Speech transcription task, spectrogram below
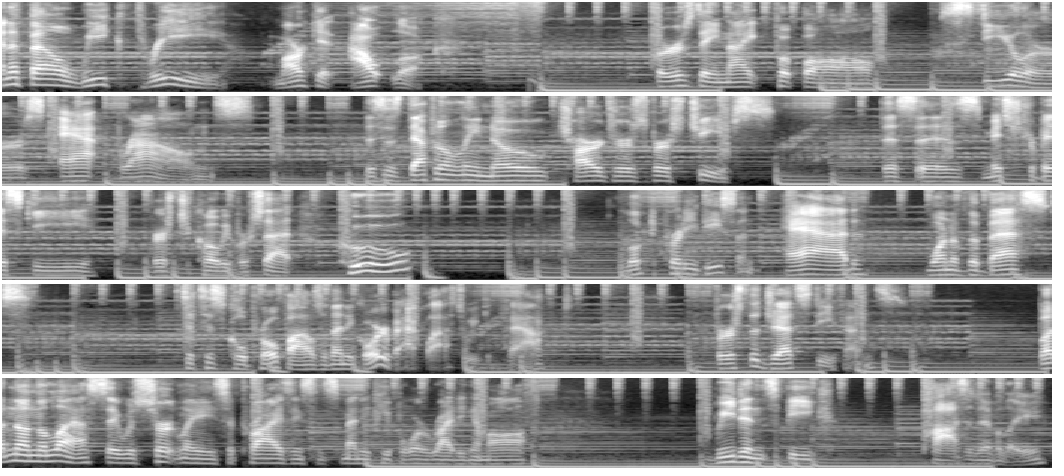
NFL Week 3 Market Outlook. Thursday night football, Steelers at Browns. This is definitely no Chargers versus Chiefs. This is Mitch Trubisky versus Jacoby Brissett, who looked pretty decent, had one of the best statistical profiles of any quarterback last week, in fact. First, the Jets defense. But nonetheless, it was certainly surprising since many people were writing him off. We didn't speak positively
